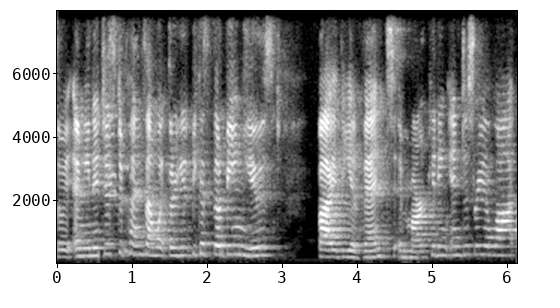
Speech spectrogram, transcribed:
So, I mean, it just depends on what they're used because they're being used by the event and marketing industry a lot.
